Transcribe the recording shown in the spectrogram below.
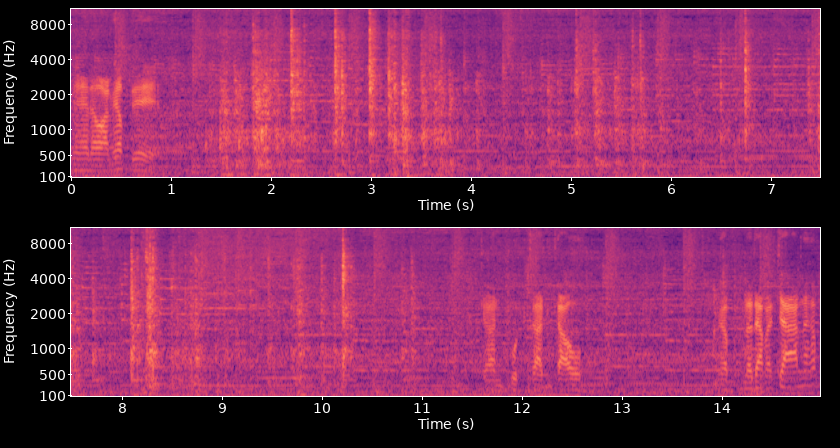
แน่นอนครับเด้ การขุดการเกาครับระดับอาจารย์นะครับ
